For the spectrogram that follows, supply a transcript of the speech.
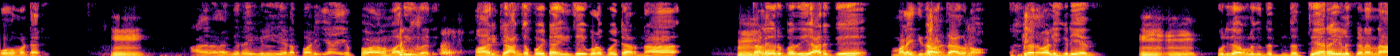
போக மாட்டாரு. அதனால விரைவில் எடப்பாடி எப்ப வேணாலும் மாறிடுவாரு. மாறிட்டு அங்க போயிட்டா விஜய் கூட போயிட்டாருன்னா தலைவர் பதவி யாருக்கு? மலைக்கு தான் வந்தாகணும். வேற வழி கிடையாது. புரியுதா உங்களுக்கு? இந்த இந்த தேரை இழுக்கணும்னா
